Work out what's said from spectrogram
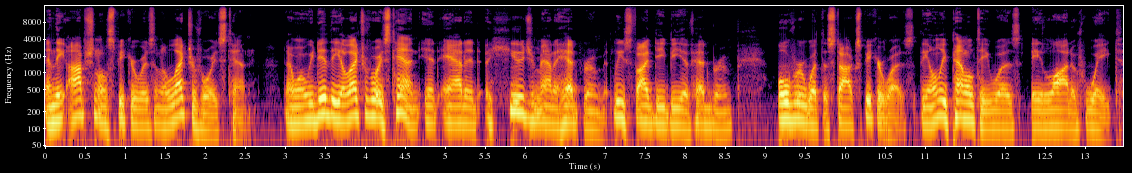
and the optional speaker was an Electrovoice 10. Now when we did the Electrovoice 10, it added a huge amount of headroom, at least 5 dB of headroom, over what the stock speaker was. The only penalty was a lot of weight.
